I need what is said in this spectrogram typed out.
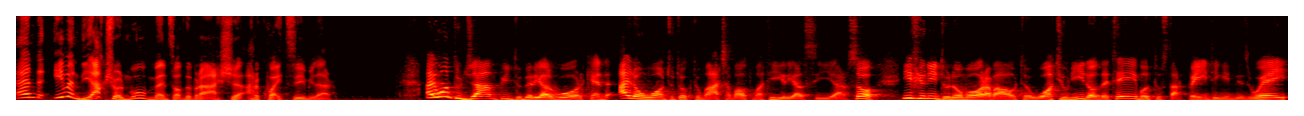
And even the actual movements of the brush are quite similar. I want to jump into the real work and I don't want to talk too much about materials here. So, if you need to know more about uh, what you need on the table to start painting in this way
